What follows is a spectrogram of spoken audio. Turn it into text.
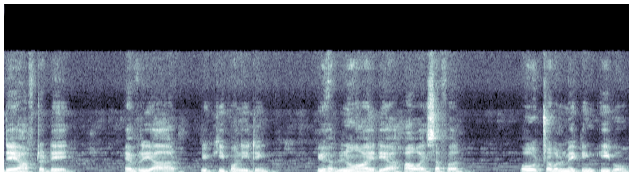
Day after day, every hour, you keep on eating. You have no idea how I suffer. Oh, trouble-making ego,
